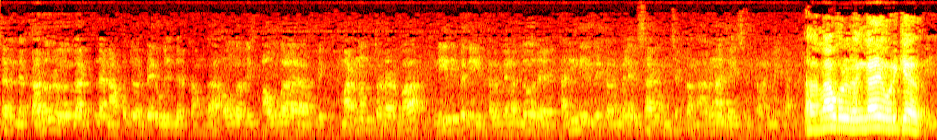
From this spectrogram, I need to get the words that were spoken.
சார் இந்த கரூர் விவகாரத்துல நாற்பத்தி ஒரு பேர் உயிர்ந்திருக்காங்க. அவங்க வி- அவங்க வி- மரணம் தொடர்பா நீதிபதி தலைமையில வந்து ஒரு தனி நீதிபதி தலைமையில விசாரணை வச்சிருக்காங்க. அருணா ஜெயசன் தலைமையில. அதெல்லாம் ஒரு வெங்காயம் உரிக்காது.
